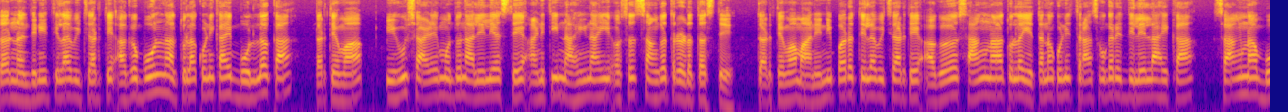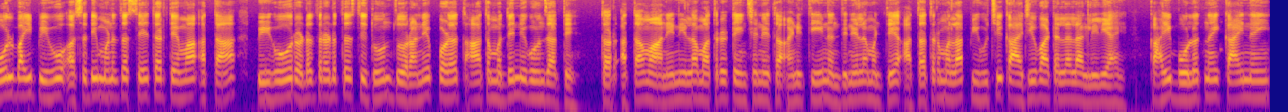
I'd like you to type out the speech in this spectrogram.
तर नंदिनी तिला विचारते अगं बोल ना तुला कोणी काही बोललं का? तर तेव्हा पिहू शाळेमधून आलेली असते आणि ती नाही नाही असंच सांगत रडत असते. तर तेव्हा मानिनी परत तिला विचारते अगं सांग ना तुला येताना कोणी त्रास वगैरे दिलेला आहे का? सांग ना बोल बाई पिहू असं ती म्हणत असते तर तेव्हा आता पिहू रडत रडतच तिथून जोराने पळत आतमध्ये निघून जाते. तर आता मानिनीला मात्र टेन्शन येतं आणि ती नंदिनीला म्हणते आता तर मला पिहूची काळजी वाटायला लागलेली आहे. काही बोलत नाही काय नाही.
